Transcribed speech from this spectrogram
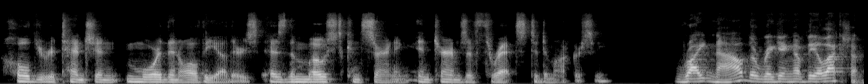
hold your attention more than all the others as the most concerning in terms of threats to democracy? Right now, the rigging of the election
